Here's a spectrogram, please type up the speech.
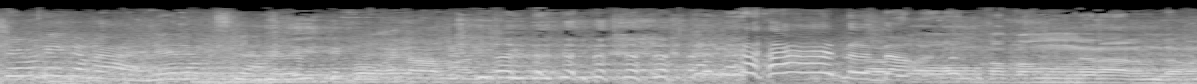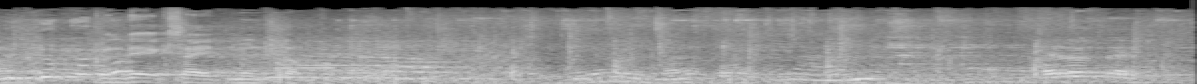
Sir, magkay ka ba? Relax lang. Hindi ko kailangan. Ano daw? Ang kabang nararamdaman. Kundi excitement lang. Hello, sir.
